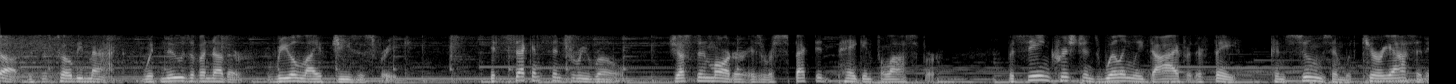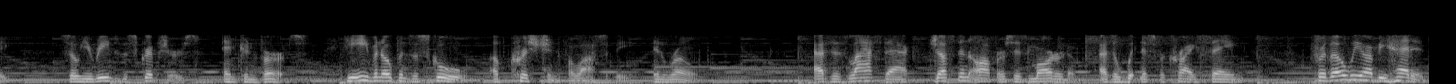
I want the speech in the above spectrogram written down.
Up? This is TobyMac with news of another real life Jesus freak. It's second century Rome. Justin Martyr is a respected pagan philosopher. But seeing Christians willingly die for their faith consumes him with curiosity, so he reads the scriptures and converts. He even opens a school of Christian philosophy in Rome. As his last act, Justin offers his martyrdom as a witness for Christ, saying, For though we are beheaded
